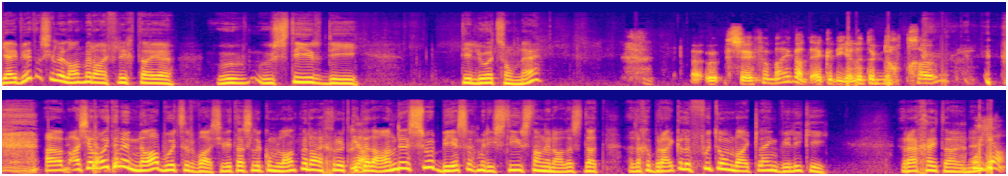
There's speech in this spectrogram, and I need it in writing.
jy weet as jy land met daai vliegtye hoe hoe stuur die die loods om né? Uh, sê vir my want ek het die hele ding dopgehou. Ehm um, as jy ja, ooit in 'n nabootser was, jy weet as hulle kom land met daai groot goed, ja. hulle hande is so besig met die stuurstang en alles dat hulle gebruik hulle voete om daai klein wielietjie reguit te hou, né? O ja,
